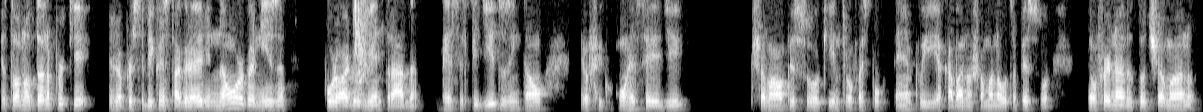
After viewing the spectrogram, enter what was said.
Eu estou anotando porque eu já percebi que o Instagram ele não organiza por ordem de entrada desses pedidos, então eu fico com receio de chamar uma pessoa que entrou faz pouco tempo e acabar não chamando a outra pessoa. Então, Fernando, tô te chamando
